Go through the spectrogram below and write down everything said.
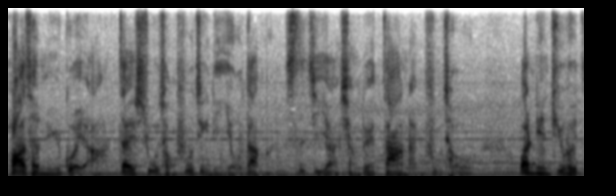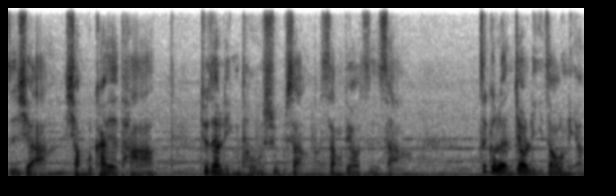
化成女鬼啊，在树丛附近里游荡，伺机啊想对渣男复仇。万念俱灰之下，想不开的她，就在林头树上上吊自杀。这个人叫李昭娘，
